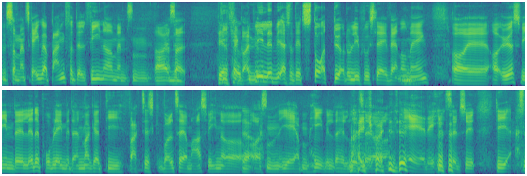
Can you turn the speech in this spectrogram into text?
Øh, så man skal ikke være bange for delfiner, men sådan, Nej, altså, men det de kan godt dyr. blive lidt, altså det er et stort dyr, du lige pludselig er i vandet mm. med, ikke? Og, øh, og øresvin, det er lidt et problem i Danmark, at de faktisk voldtager marsvin og, Ja. og sådan jager dem helt vildt af helvede Nej, til. Og, de det? ja, ja, det er helt sindssygt. De, altså,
